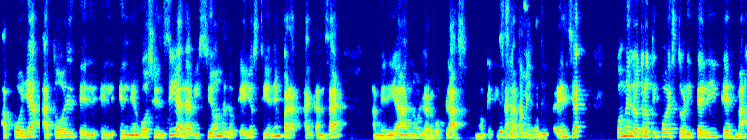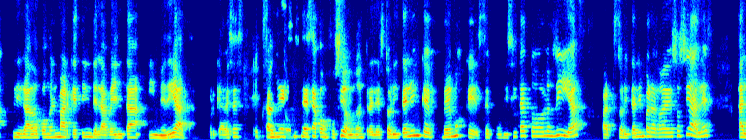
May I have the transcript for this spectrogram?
apoya a todo el, el negocio en sí, a la visión de lo que ellos tienen para alcanzar a mediano, largo plazo, ¿no? Que quizás hace la diferencia con el otro tipo de storytelling que es más ligado con el marketing de la venta inmediata, porque a veces también existe esa confusión, ¿no? Entre el storytelling que vemos que se publicita todos los días, para, storytelling para redes sociales, al,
